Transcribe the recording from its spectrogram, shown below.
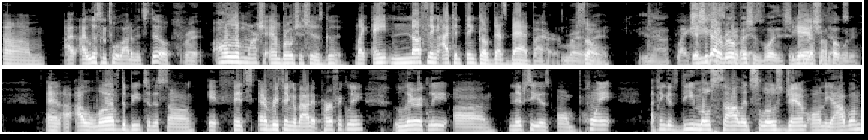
um. I, I listen to a lot of it still. Right. All of Marsha Ambrosius shit is good. Like, ain't nothing I can think of that's bad by her. Right. So, right. You know, Like, yeah, she got a real vicious artist. voice. She Yeah, she I fuck does. And I, I love the beat to this song. It fits everything about it perfectly. Lyrically, um, Nipsey is on point. I think it's the most solid slow jam on the album.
